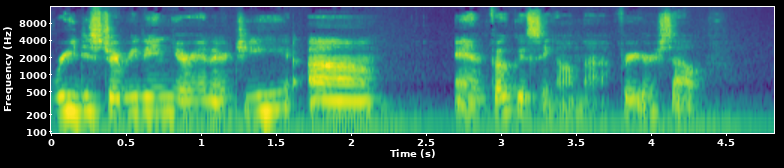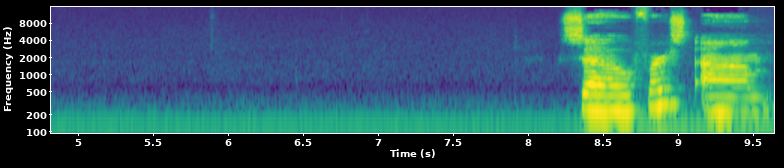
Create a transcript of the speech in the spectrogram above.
redistributing your energy um, and focusing on that for yourself. So, first, um,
